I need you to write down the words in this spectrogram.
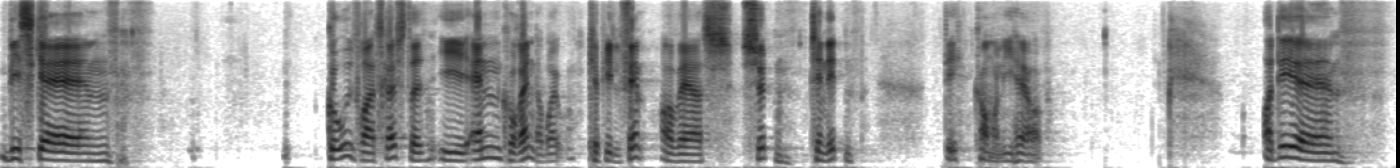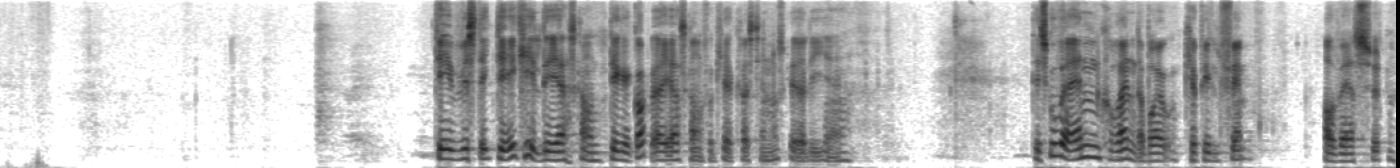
Vi skal øhm, gå ud fra et skriftsted i 2. Korintherbrev, kapitel 5 og vers 17-19. Det kommer lige herop. Og det, øh, det er vist ikke, det er ikke helt det, jeg har skrevet. Det kan godt være, jeg har skrevet forkert, Christian. Nu skal jeg lige... Uh... Det skulle være 2. Korintherbrev, kapitel 5 og vers 17.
